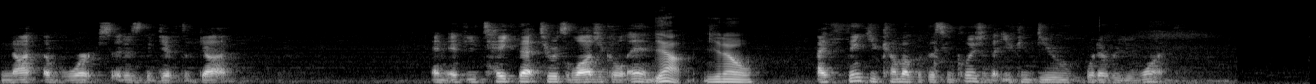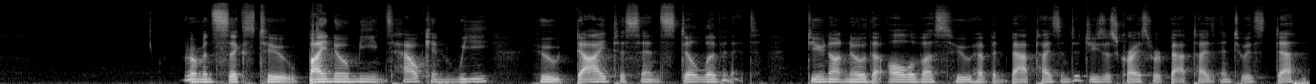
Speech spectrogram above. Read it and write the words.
not of works. It is the gift of God. And if you take that to its logical end, yeah, you know, I think you come up with this conclusion that you can do whatever you want. Romans 6 2. By no means, how can we who died to sin still live in it? Do you not know that all of us who have been baptized into Jesus Christ were baptized into his death?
